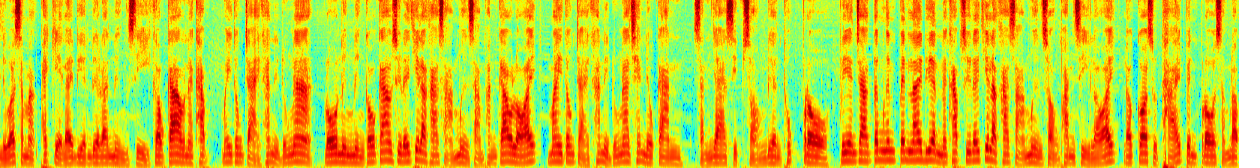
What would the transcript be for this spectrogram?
หรือว่าสมัครแพ็กเกจรายเดือนเดือนละ 1499 นะครับ ไม่ต้องจ่ายค่าเน็ตล่วงหน้า โปร 1199 ซื้อได้ที่ราคา 33,900 ไม่ต้องจ่ายค่าเน็ตล่วงหน้าเช่นเดียวกัน สัญญา 12 เดือนทุกโปร เปลี่ยนจากเติมเงินเป็นรายเดือนนะครับซื้อได้ที่ราคา 32,400 แล้วก็สุดท้ายเป็นโปรสำหรับ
